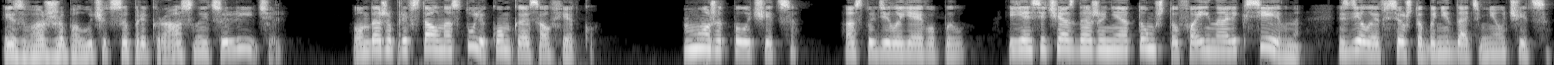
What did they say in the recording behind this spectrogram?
«Из вас же получится прекрасный целитель!» Он даже привстал на стуле, комкая салфетку. «Может получиться», — остудила я его пыл. Я сейчас даже не о том, что Фаина Алексеевна сделает все, чтобы не дать мне учиться,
